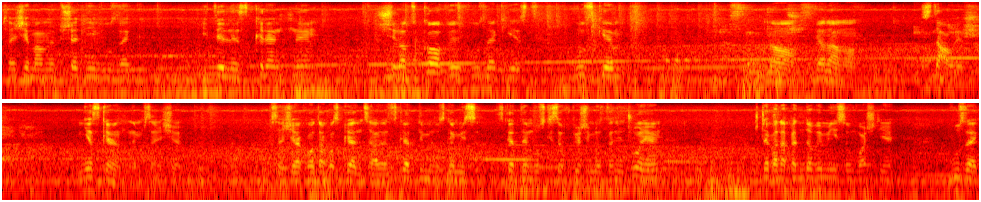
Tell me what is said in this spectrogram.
W sensie mamy przedni wózek i tylny skrętny. Środkowy wózek jest wózkiem, no wiadomo, stałym. Nieskrętnym w sensie. W sensie jako tako skręca, ale skrętnymi wózkami, skrętne wózki są w pierwszym i ostatnim członie. Z czego napędowymi są właśnie wózek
